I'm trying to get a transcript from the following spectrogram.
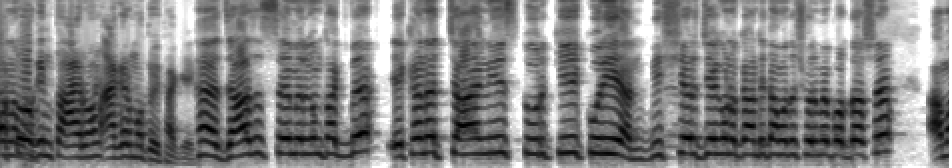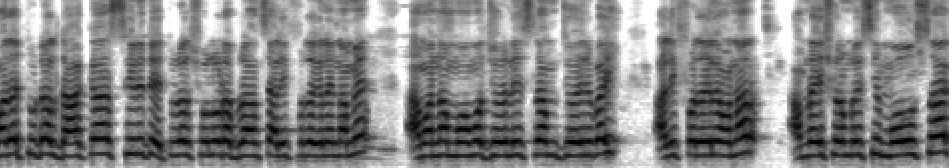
অটো কিন্তু আয়রন আগের মতোই থাকে। হ্যাঁ যা সেম এরকম থাকবে। এখানে চাইনিজ তুর্কি কোরিয়ান বিশ্বের যে কোনো কান্ট্রিতে আমাদের শোরুমে পর্দা আসে আমাদের টোটাল ঢাকা সিটিতে টোটাল ষোলোটা ব্রাঞ্চ আলিফ ফোর্দাগেলের নামে। আমার নাম মোহাম্মদ জহিরুল ইসলাম জহির ভাই আলিফ ফোর্দাগেলের অনার। আমরা এই শোরুম রয়েছি মৌসাক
